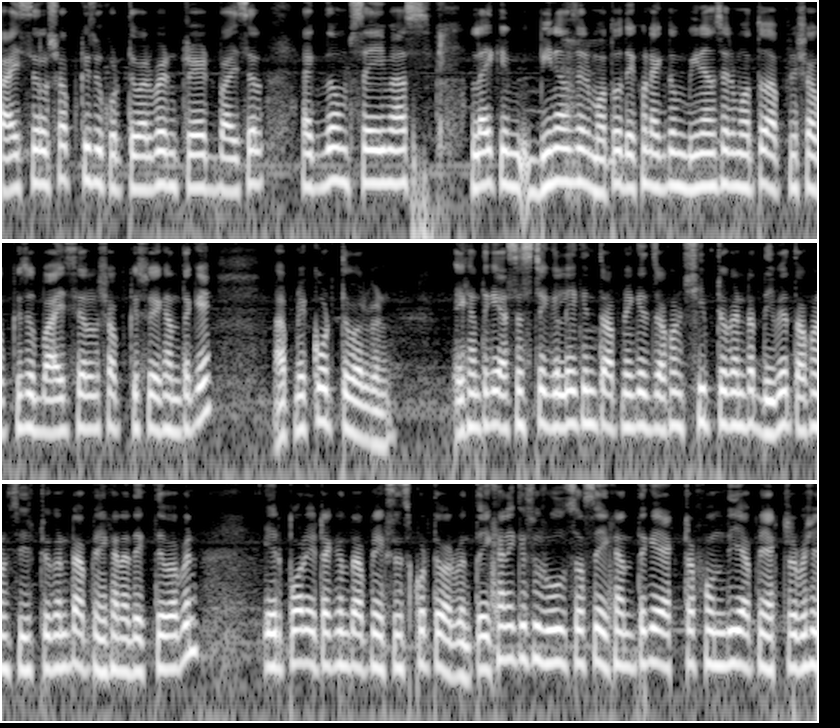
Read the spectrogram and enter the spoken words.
বাইসেল সব কিছু করতে পারবেন ট্রেড বাইসেল একদম সেম আস লাইক বিনান্সের মতো। দেখুন, একদম বিনান্সের মতো আপনি সব কিছু বাইসেল সব কিছু এখান থেকে আপনি করতে পারবেন। এখান থেকে অ্যাসেসটে গেলে কিন্তু আপনাকে যখন শিপ টোকেনটা দিবে, তখন শিপ টোকেনটা আপনি এখানে দেখতে পাবেন। এরপর এটা কিন্তু আপনি এক্সচেঞ্জ করতে পারবেন। তো এখানে কিছু রুলস আছে। এখান থেকে একটা ফোন দিয়ে আপনি একটার বেশি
